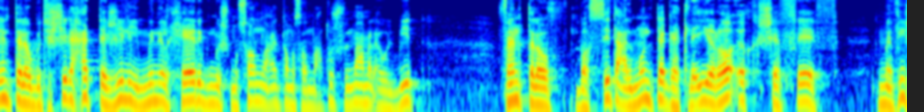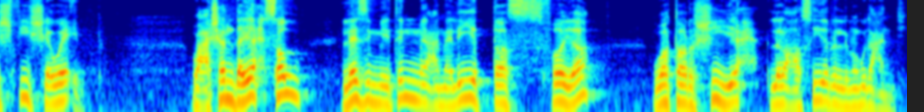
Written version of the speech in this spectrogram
أنت لو بتشتري حتى جيلي من الخارج مش مصنع أنت ما صنعتوش في المعمل أو البيت فأنت لو بصيت على المنتج هتلاقيه رائق شفاف مفيش فيه شوائب. وعشان ده يحصل لازم يتم عملية تصفية وترشيح للعصير اللي موجود عندي.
